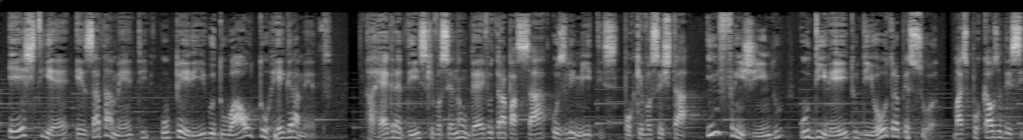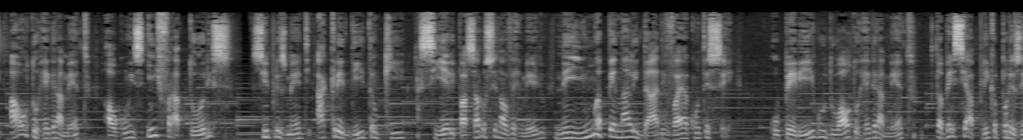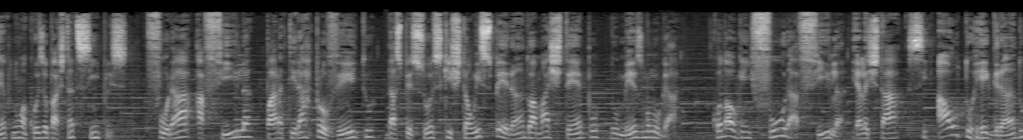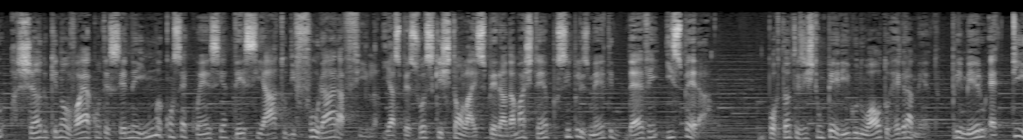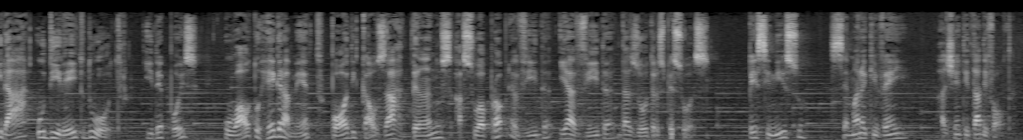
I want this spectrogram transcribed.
Este é exatamente o perigo do autorregramento. A regra diz que você não deve ultrapassar os limites, porque você está infringindo o direito de outra pessoa. Mas por causa desse autorregramento, alguns infratores simplesmente acreditam que se ele passar o sinal vermelho, nenhuma penalidade vai acontecer. O perigo do autorregramento também se aplica, por exemplo, numa coisa bastante simples: furar a fila para tirar proveito das pessoas que estão esperando há mais tempo no mesmo lugar. Quando alguém fura a fila, ela está se autorregrando, achando que não vai acontecer nenhuma consequência desse ato de furar a fila. E as pessoas que estão lá esperando há mais tempo simplesmente devem esperar. Portanto, existe um perigo no autorregramento. Primeiro é tirar o direito do outro e depois o autorregramento pode causar danos à sua própria vida e à vida das outras pessoas. Pense nisso, semana que vem a gente está de volta.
